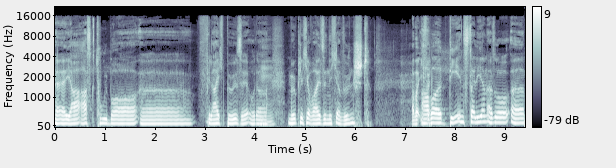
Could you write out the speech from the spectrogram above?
äh, ja, Ask Toolbar äh, vielleicht böse oder Mhm. möglicherweise nicht erwünscht. aber ich Aber deinstallieren, also äh,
